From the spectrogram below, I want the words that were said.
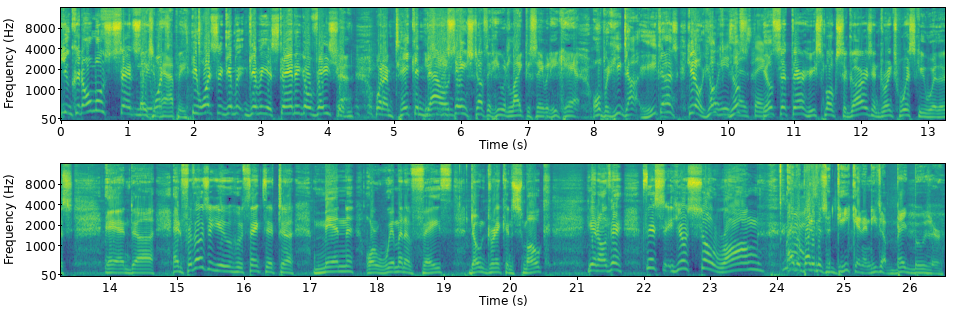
you could almost sense Makes he him wants, happy. He wants to give me give me a standing ovation when I'm taken He's, down. he's saying stuff that he would like to say, but he can't. Oh, but he does. He does. You know, he'll Oh, he he'll says things. he'll sit there. He smokes cigars and drinks whiskey with us. And uh, and for those of you who think that uh, men or women of faith don't drink and smoke, you know, this you're so wrong. I have a buddy that's a deacon, and he's a big boozer.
